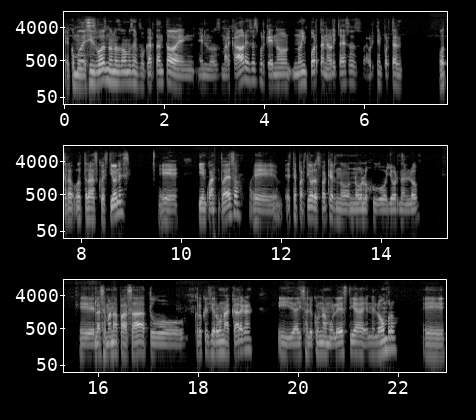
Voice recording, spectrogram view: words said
Eh, como decís vos, no nos vamos a enfocar tanto en, en los marcadores, es pues, porque no, no importan ahorita esos, ahorita importan otra, otras cuestiones. Eh, y en cuanto a eso, eh, este partido de los Packers no, no lo jugó Jordan Love. Eh, la semana pasada tuvo, creo que hicieron una carga y de ahí salió con una molestia en el hombro. le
